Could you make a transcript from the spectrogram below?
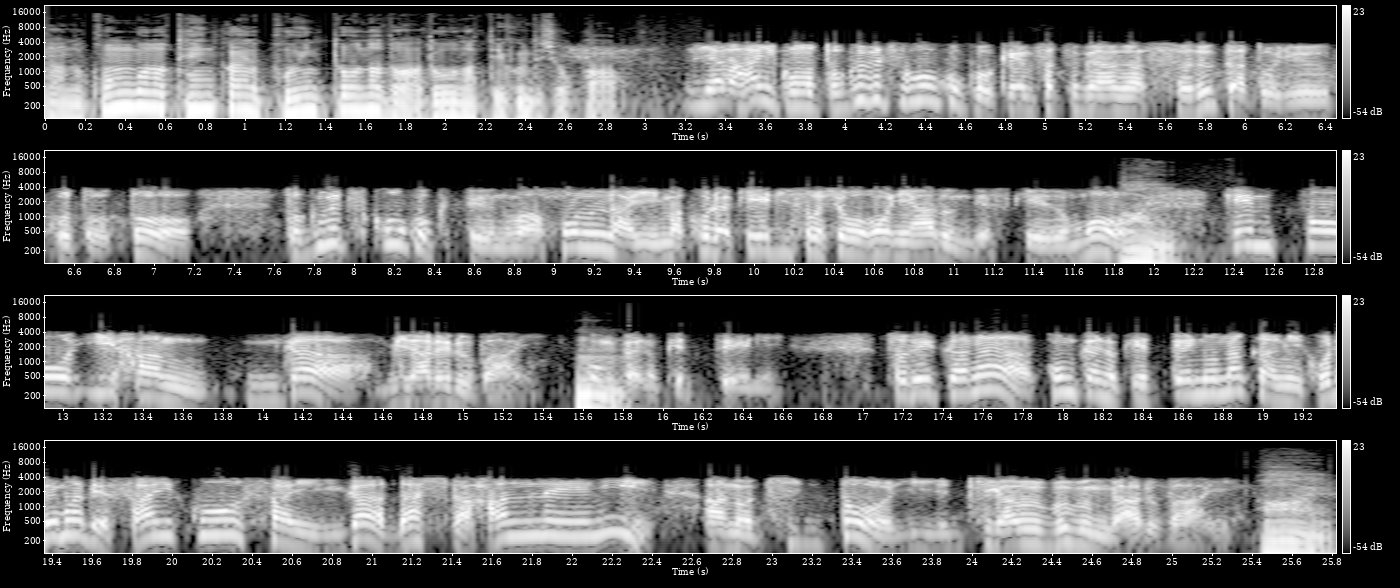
あの今後の展開のポイントなどはどうなっていくんでしょうか？やはりこの特別報告を検察側がするかということと、特別抗告っていうのは、本来、まあ、これは刑事訴訟法にあるんですけれども、はい、憲法違反が見られる場合、今回の決定に。うんそれから今回の決定の中に、これまで最高裁が出した判例にあのちと違う部分がある場合、はい、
